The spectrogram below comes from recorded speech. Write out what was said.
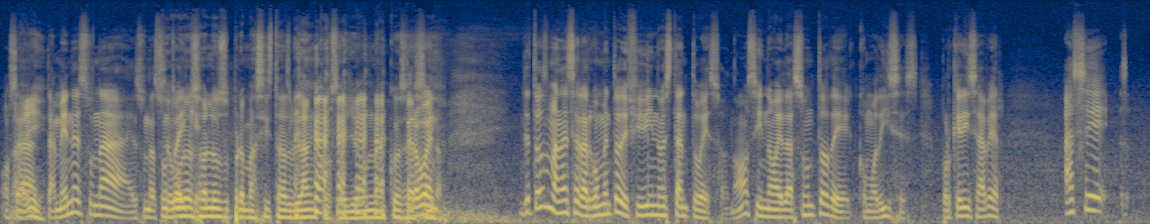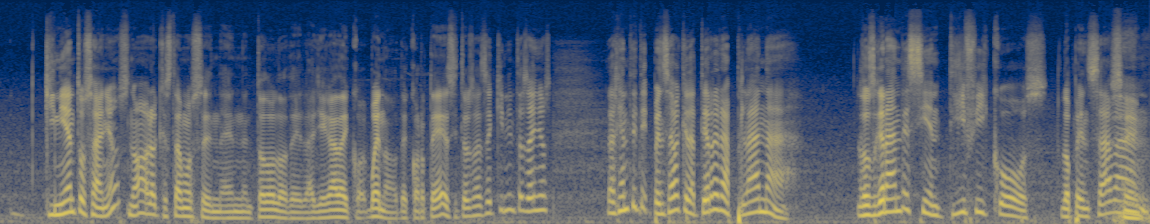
O sea, Ay. también es una es un asunto Seguro ahí que- son los supremacistas blancos, oye, una cosa Pero así. bueno, de todas maneras el argumento de Phoebe no es tanto eso, ¿no? Sino el asunto de, como dices, porque dice, a ver, hace 500 años, ¿no? Ahora que estamos en, todo lo de la llegada de, bueno, de Cortés y todo eso, hace 500 años la gente te- pensaba que la Tierra era plana. Los grandes científicos lo pensaban.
